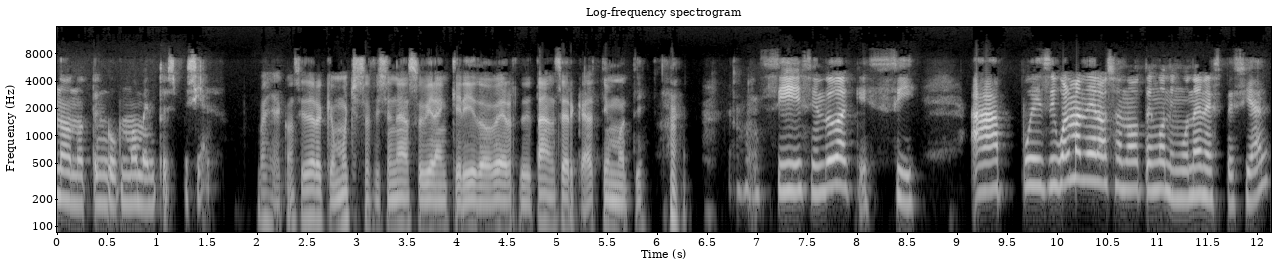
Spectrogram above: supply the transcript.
no, no tengo un momento especial. Vaya, considero que muchos aficionados hubieran querido ver de tan cerca a Timothy. sí, sin duda que sí. Ah, pues de igual manera, o sea, no tengo ninguna en especial,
